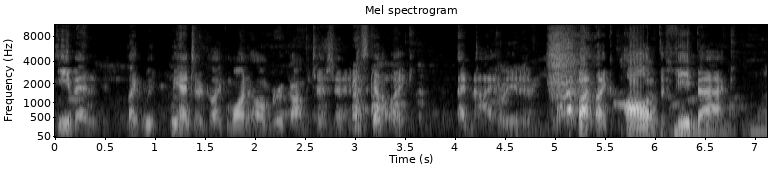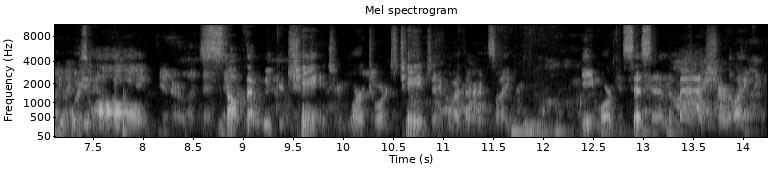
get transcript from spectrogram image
even like we, we entered like one homebrew competition and just got like annihilated. But like all of the feedback was all stuff that we could change and work towards changing, whether it's like being more consistent in the mash or like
